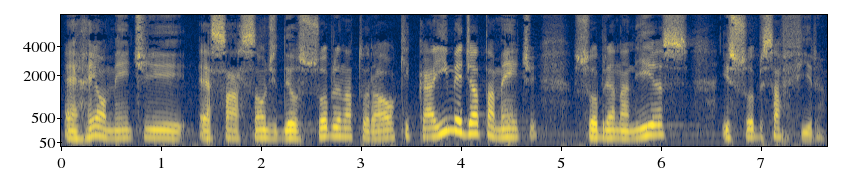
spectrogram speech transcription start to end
é realmente essa ação de Deus sobrenatural que cai imediatamente sobre Ananias e sobre Safira.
